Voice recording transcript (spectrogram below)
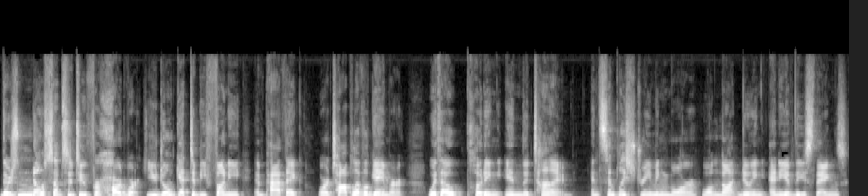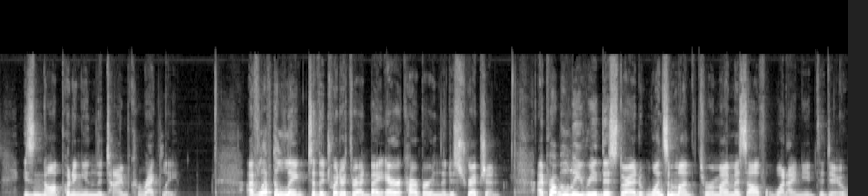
there's no substitute for hard work. You don't get to be funny, empathic, or a top level gamer without putting in the time. And simply streaming more while not doing any of these things is not putting in the time correctly. I've left a link to the Twitter thread by Eric Harper in the description. I probably read this thread once a month to remind myself what I need to do.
